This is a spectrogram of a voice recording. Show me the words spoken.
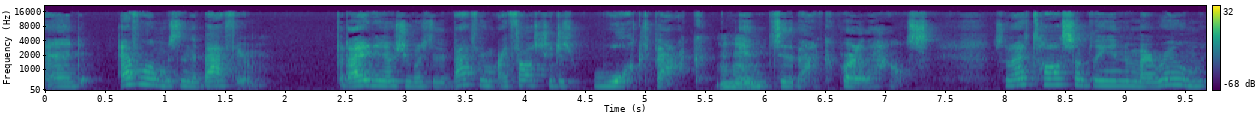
and Evelyn was in the bathroom. But I didn't know she went to the bathroom. I thought she just walked back into the back part of the house. So when I tossed something into my room,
